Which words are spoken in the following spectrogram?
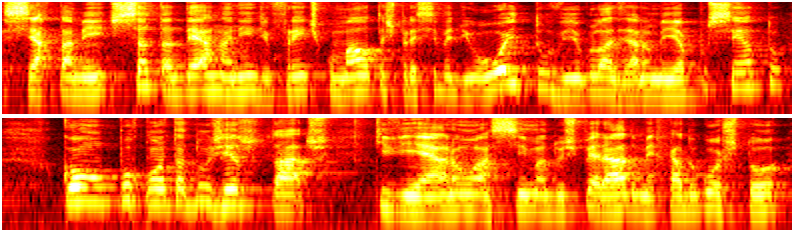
certamente, Santander na linha de frente com uma alta expressiva de 8,06%, com, por conta dos resultados que vieram acima do esperado, o mercado gostou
